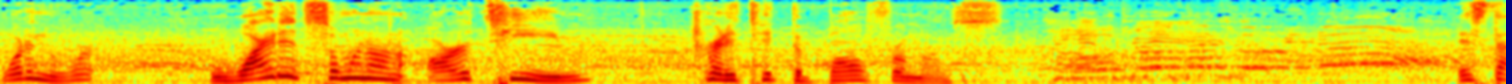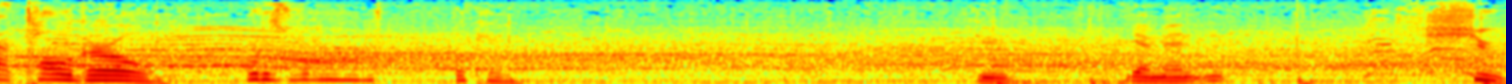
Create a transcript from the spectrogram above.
What in the world? Why did someone on our team try to take the ball from us? It's that tall girl. What is wrong with... Okay. Dude. Yeah, man. Shoot.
